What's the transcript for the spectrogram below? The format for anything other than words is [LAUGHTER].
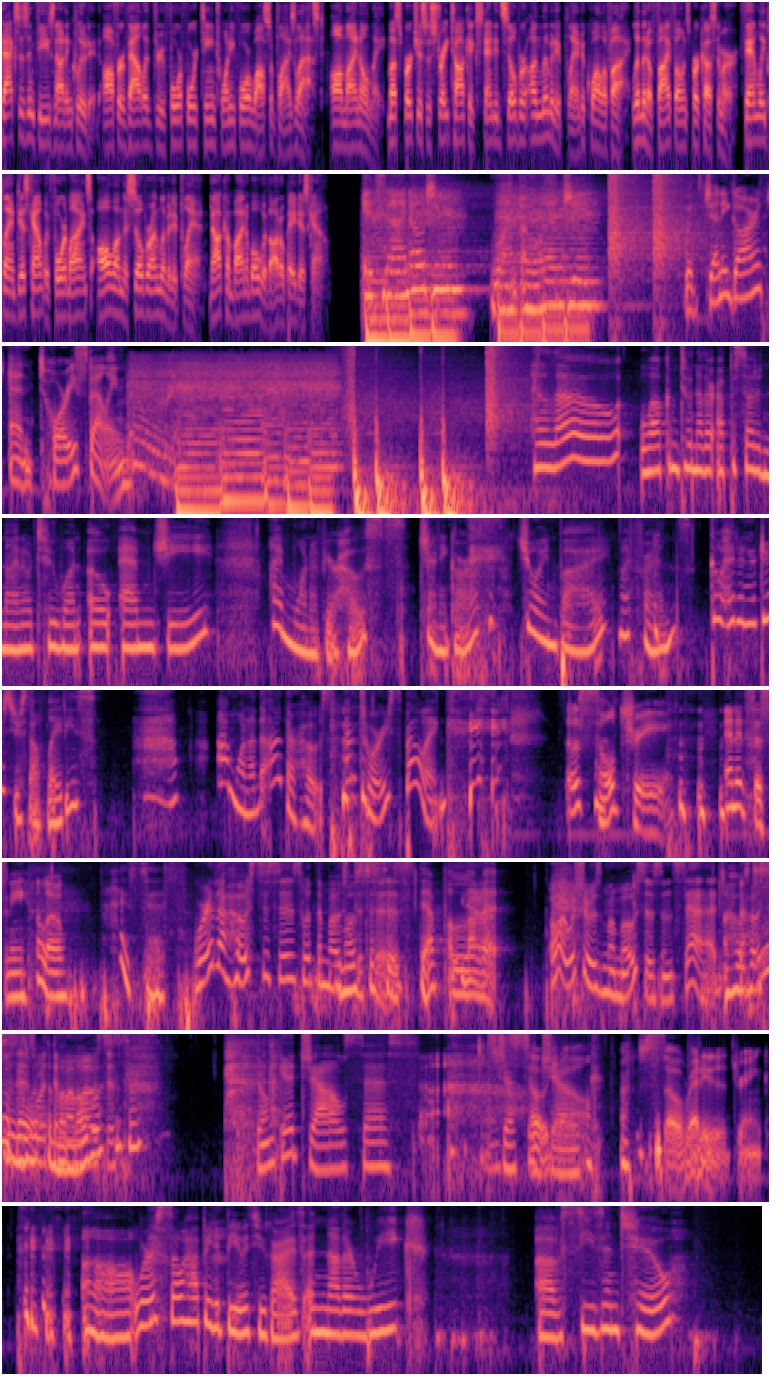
Taxes and fees not included. Offer valid through 41424 while supplies last. Online only. Must purchase a Straight Talk Extended Silver Unlimited plan to qualify. Limit of 5 phones per customer. Family plan discount with 4 lines all on the Silver Unlimited plan. Not combinable with auto pay discount. It's 902 1OMG with Jennie Garth and Tori Spelling. Hello. Welcome to another episode of 9021OMG. I'm one of your hosts, Jennie Garth, [LAUGHS] joined by my friends. Go ahead and introduce yourself, ladies. I'm one of the other hosts. I'm Tori Spelling. [LAUGHS] So sultry. and it's Sisanie. Hello. Hi, sis. We're the hostesses with the mostesses. Mostesses. Yep, I love Yeah. it. Oh, I wish it was mimosas instead. The Hostesses with the mimosas. mimosas. Don't get jealous, sis. It's just So a joke. [LAUGHS] I'm so ready to drink. [LAUGHS] Oh, we're so happy to be with you guys. Another week of season two,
